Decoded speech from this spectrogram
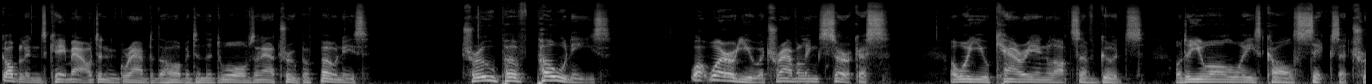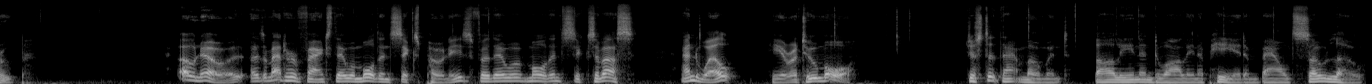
Goblins came out and grabbed the hobbit and the dwarves and our troop of ponies. Troop of ponies? What were you, a travelling circus? Or were you carrying lots of goods? Or do you always call six a troop? Oh, no. As a matter of fact, there were more than six ponies, for there were more than six of us. And, well, here are two more. Just at that moment, Balin and Dwalin appeared and bowed so low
